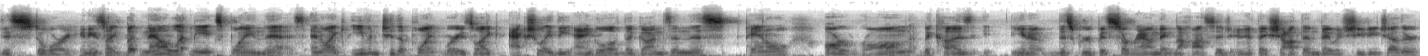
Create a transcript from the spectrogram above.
this story. And he's like but now let me explain this. And like even to the point where he's like actually the angle of the guns in this panel are wrong because you know this group is surrounding the hostage and if they shot them they would shoot each other.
